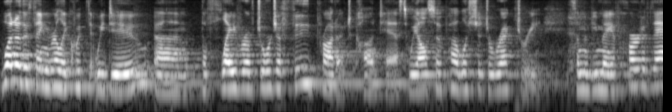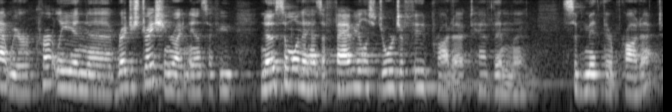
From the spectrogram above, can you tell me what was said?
One other thing really quick that we do, um, the Flavor of Georgia Food Product Contest. We also publish a directory. Some of you may have heard of that. We are currently in uh, registration right now, so if you know someone that has a fabulous Georgia food product, have them uh, submit their product.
